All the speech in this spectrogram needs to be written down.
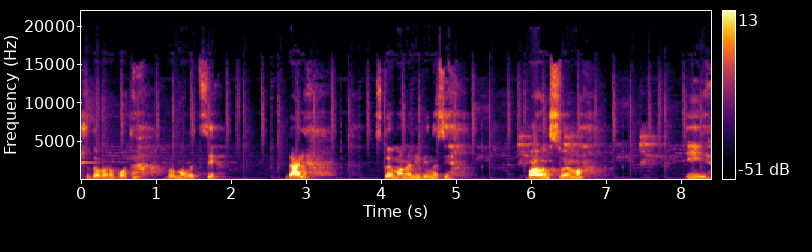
Чудова робота. Ви молодці. Далі. Стоїмо на лівій нозі. Балансуємо. І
